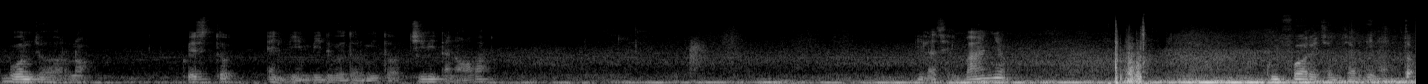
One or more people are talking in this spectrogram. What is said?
Buongiorno, questo è il B&B dove ho dormito Civitanova. Di là c'è il bagno, qui fuori c'è il giardinetto.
